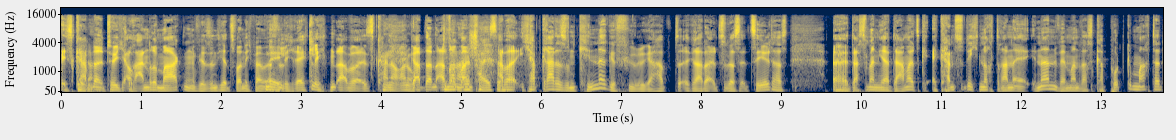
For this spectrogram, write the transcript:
Es gab Bilder. natürlich auch andere Marken. Wir sind hier zwar nicht beim Nee. öffentlich-rechtlichen, aber es Keine Ahnung. gab dann andere Marken. scheiße. Aber ich habe gerade so ein Kindergefühl gehabt, äh, gerade als du das erzählt hast, äh, dass man ja damals, äh, kannst du dich noch dran erinnern, wenn man was kaputt gemacht hat,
